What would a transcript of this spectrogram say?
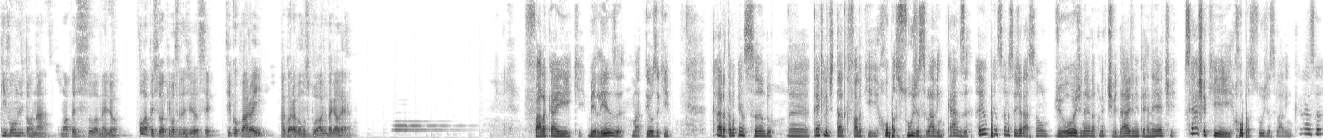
que vão lhe tornar uma pessoa melhor ou a pessoa que você deseja ser. Ficou claro aí? Agora vamos pro áudio da galera. Fala Kaique, beleza? Matheus aqui. Cara, tava pensando é, tem aquele ditado que fala que roupa suja se lava em casa. Aí eu pensando nessa geração de hoje, né, na conectividade, na internet, você acha que roupa suja se lava em casa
